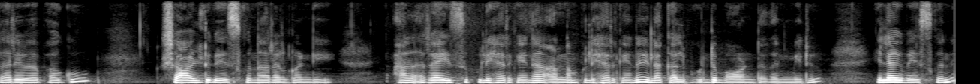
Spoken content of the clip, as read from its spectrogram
కరివేపాకు సాల్ట్ వేసుకున్నారనుకోండి రైస్ పులిహోరకైనా అన్నం పులిహోరకైనా ఇలా కలుపుకుంటే బాగుంటుందండి మీరు. ఇలాగ వేసుకొని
